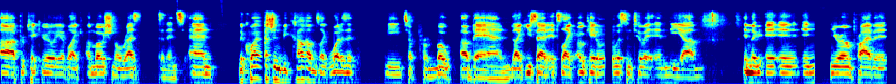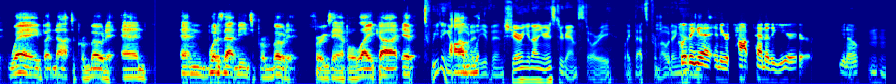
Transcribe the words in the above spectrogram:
uh, particularly of like emotional resonance. And the question becomes like, what does it mean to promote a band? Like you said, it's like okay to listen to it in the um, in the in, in your own private way, but not to promote it. And and what does that mean to promote it? For example, like uh, if Tweeting about Um, it, even sharing it on your Instagram story, like that's promoting Putting it. it in your top ten of the year, you know. hmm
